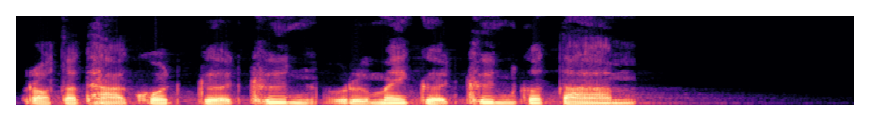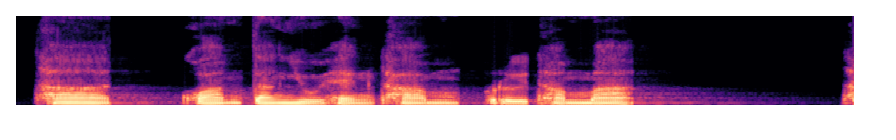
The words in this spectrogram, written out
เพราะตถาคตเกิดขึ้นหรือไม่เกิดขึ้นก็ตามธาตุความตั้งอยู่แห่งธรรมหรือธรรมะท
